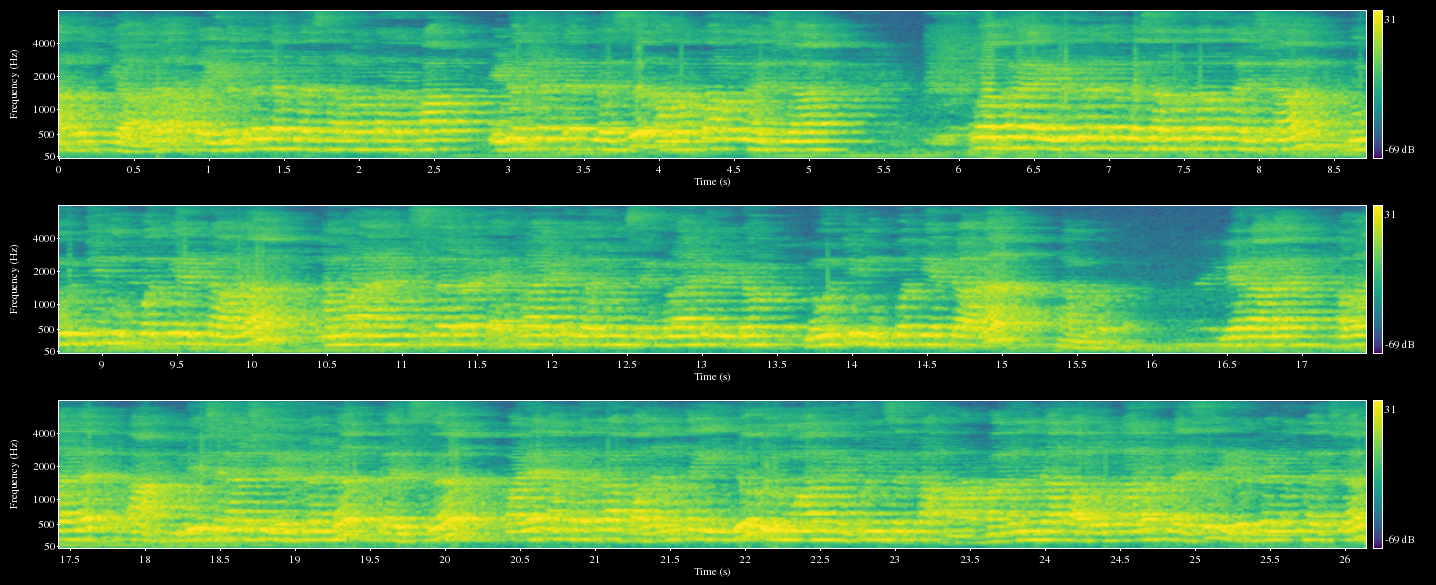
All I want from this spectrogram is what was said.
അറുപത്തി ആറ് അപ്പൊ എഴുപത്തിരണ്ട് പ്ലസ് അറുപത്തി ആറ് ഇരുപത്തിരണ്ട് പ്ലസ് അറുപത്തി ആറ് എന്ന് വെച്ചാൽ നോക്കണേ എഴുപത്തിരണ്ട് പ്ലസ് അറുപത്തി ആറ് എന്ന് വെച്ചാൽ നൂറ്റി മുപ്പത്തി എട്ടാണ് നമ്മുടെ ആൻസർ എത്ര ആയിട്ട് വരും? സിമ്പിൾ ആയിട്ട് കിട്ടും. നൂറ്റി മുപ്പത്തി എട്ടാണ് നമ്മുടെ ക്ലിയർ ആണ് അപ്പൊ നമ്മൾ ആ പുതിയ ശരാശരി എഴുപത്തിരണ്ട് പ്ലസ് പഴയ നമ്പർ എത്ര? പതിനൊന്ന് ഇന്റു ഒരുമാറ് ഡിഫറൻസ് എത്ര? ആറ്. പതിനൊന്നിന്റെ ആറ് അറുപത്തി ആറ് പ്ലസ് എഴുപത്തിരണ്ട് എന്ന് വെച്ചാൽ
